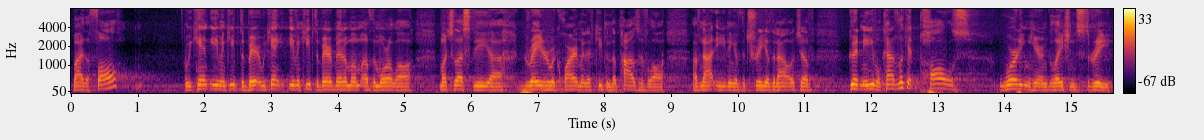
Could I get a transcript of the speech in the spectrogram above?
by the fall. We can't even keep the bare, we can't even keep the bare minimum of the moral law, much less the uh, greater requirement of keeping the positive law of not eating of the tree of the knowledge of good and evil. Kind of look at Paul's wording here in Galatians 3.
